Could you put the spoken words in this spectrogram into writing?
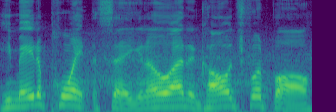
he made a point to say, you know what, in college football,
